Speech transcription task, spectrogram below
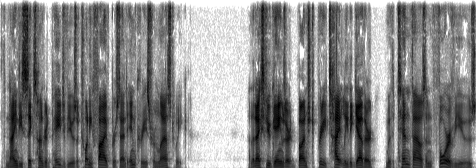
with 9,600 page views, a 25% increase from last week. The next few games are bunched pretty tightly together, with 10,004 views.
